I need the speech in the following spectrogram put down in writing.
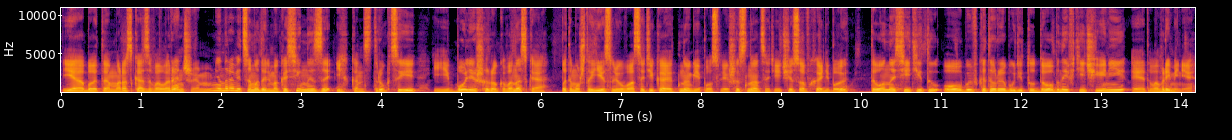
Я об этом рассказывал раньше, мне нравится модель мокасин из-за их конструкции и более широкого носка. Потому что если у вас отекают ноги после 16 часов ходьбы, то носите ту обувь, которая будет удобной в течение этого времени.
